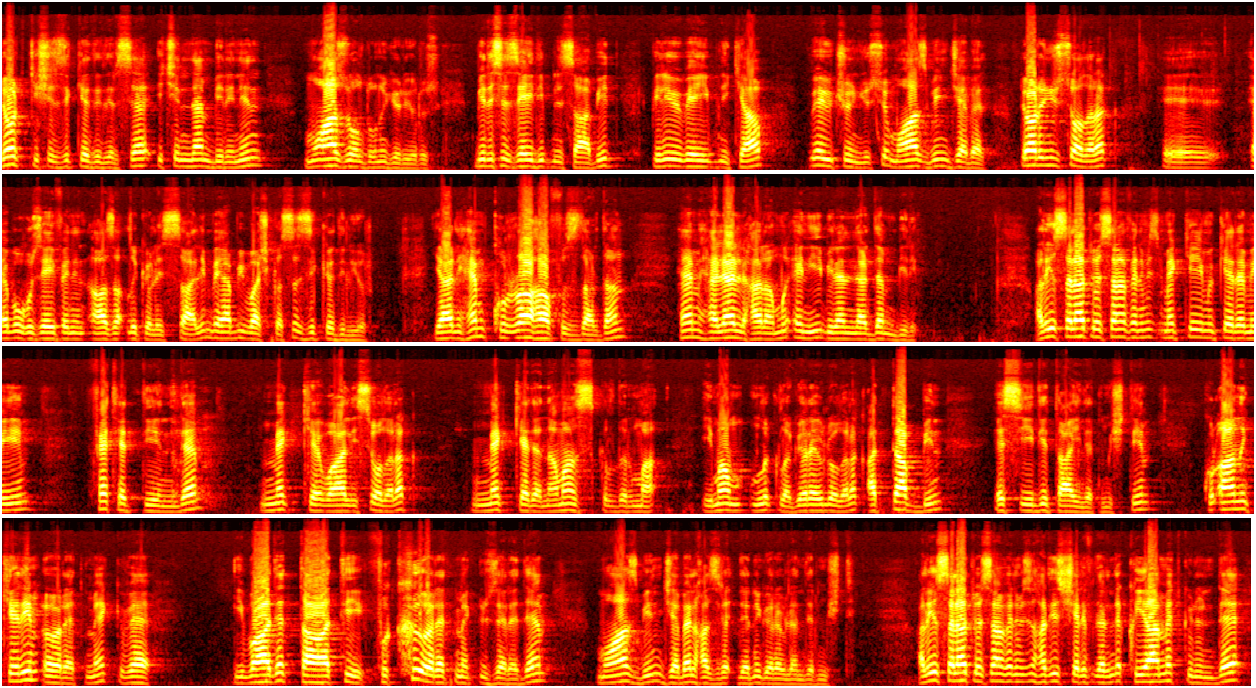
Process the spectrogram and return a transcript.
dört kişi zikredilirse içinden birinin Muaz olduğunu görüyoruz. Birisi Zeyd ibn Sabit, biri Übey ibn Kâb ve üçüncüsü Muaz bin Cebel. Dördüncüsü olarak e, Ebu Huzeyfe'nin azatlı kölesi Salim veya bir başkası zikrediliyor. Yani hem kurra hafızlardan hem helal haramı en iyi bilenlerden biri. Aleyhissalatü vesselam Efendimiz Mekke-i Mükerreme'yi fethettiğinde Mekke valisi olarak Mekke'de namaz kıldırma imamlıkla görevli olarak Attab bin Esidi tayin etmişti. Kur'an-ı Kerim öğretmek ve ibadet taati, fıkıh öğretmek üzere de Muaz bin Cebel Hazretlerini görevlendirmişti. Aleyhissalatü Vesselam Efendimizin hadis-i şeriflerinde kıyamet gününde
